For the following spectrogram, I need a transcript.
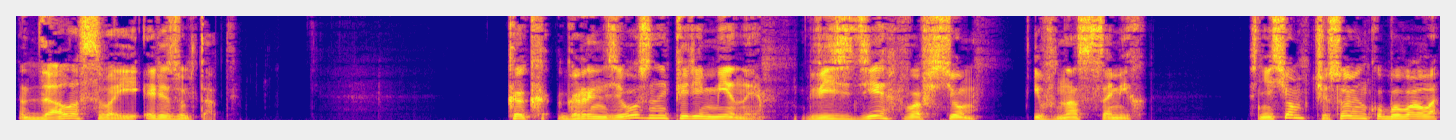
дало свои результаты. Как грандиозные перемены везде, во всем, и в нас самих. Снесем часовенку бывало,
